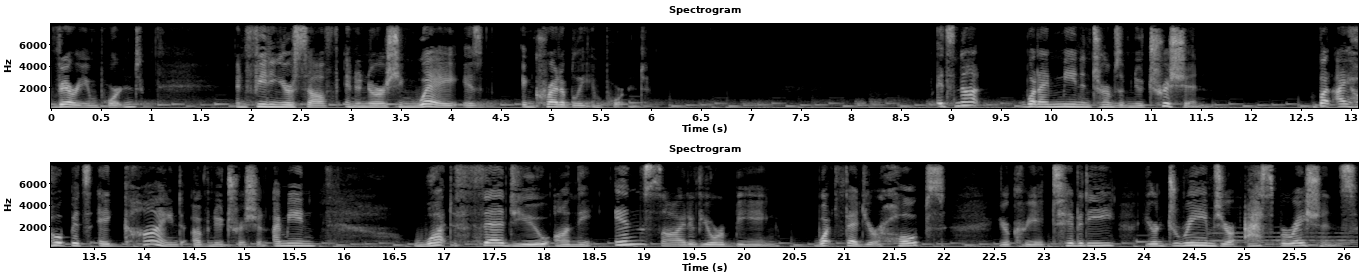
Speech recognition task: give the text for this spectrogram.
very important. And feeding yourself in a nourishing way is incredibly important it's not what I mean in terms of nutrition, but I hope it's a kind of nutrition. I mean, what fed you on the inside of your being? What fed your hopes, your creativity, your dreams, your aspirations?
